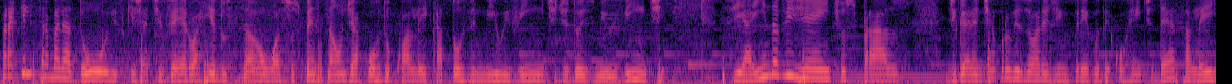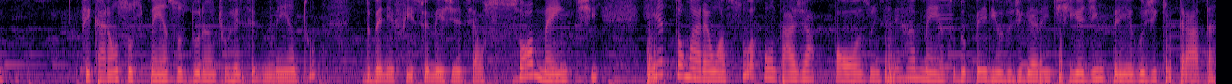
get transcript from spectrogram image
Para aqueles trabalhadores que já tiveram a redução ou a suspensão de acordo com a Lei 14.020 de 2020, se ainda vigente os prazos de garantia provisória de emprego decorrente dessa lei, ficarão suspensos durante o recebimento do benefício emergencial somente retomarão a sua contagem após o encerramento do período de garantia de emprego de que trata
